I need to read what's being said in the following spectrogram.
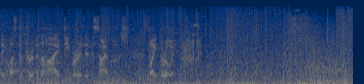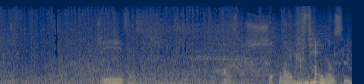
They must have driven the hive deeper into the silos. Fight through it. Jesus. That is a shitload of vandals. I'm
